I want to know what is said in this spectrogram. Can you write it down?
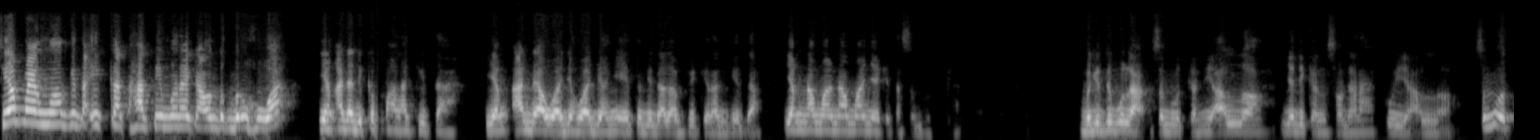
Siapa yang mau kita ikat hati mereka untuk berukhuwah? Yang ada di kepala kita. Yang ada wajah-wajahnya itu di dalam pikiran kita. Yang nama-namanya kita sebutkan. Begitu pula sebutkan, Ya Allah, jadikan saudaraku, Ya Allah. Sebut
